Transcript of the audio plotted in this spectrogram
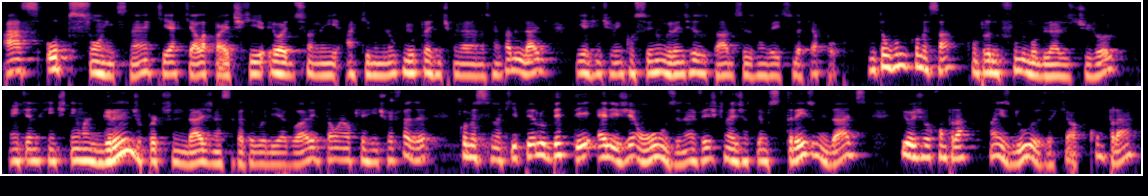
as opções, né? Que é aquela parte que eu adicionei aqui no Milhão Mil para a gente melhorar a nossa rentabilidade e a gente vem construindo um grande resultado. Vocês vão ver isso daqui a pouco. Então vamos começar comprando fundo imobiliário de tijolo. Eu entendo que a gente tem uma grande oportunidade nessa categoria agora, então é o que a gente vai fazer, começando aqui pelo BTLG11, né? Veja que nós já temos três unidades e hoje eu vou comprar mais duas aqui, ó, comprar,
